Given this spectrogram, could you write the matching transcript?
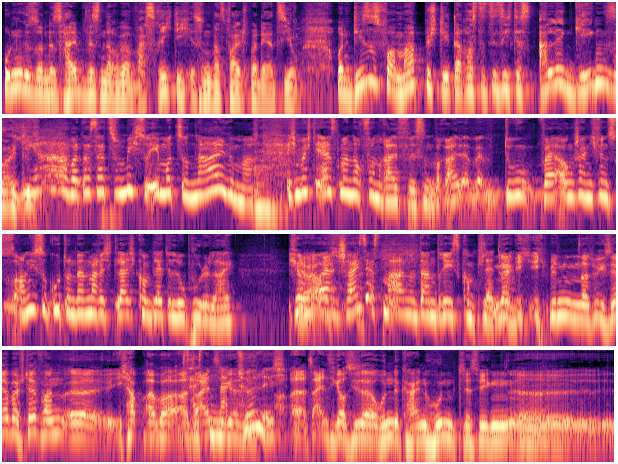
ungesundes Halbwissen darüber, was richtig ist und was falsch bei der Erziehung. Und dieses Format besteht daraus, dass sie sich das alle gegenseitig Ja, aber das hat's für mich so emotional gemacht. Ich möchte erstmal noch von Ralf wissen. Weil, du, weil augenscheinlich findest du es auch nicht so gut und dann mache ich gleich komplette Lobhudelei. Ich höre Ja, mir euren ich- Scheiß erstmal an und dann drehe ich es komplett Ja, um. ich, ich bin natürlich sehr bei Stefan. Äh, Ich habe aber als heißt einzige, natürlich? als einzige aus dieser Runde keinen Hund, deswegen äh,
